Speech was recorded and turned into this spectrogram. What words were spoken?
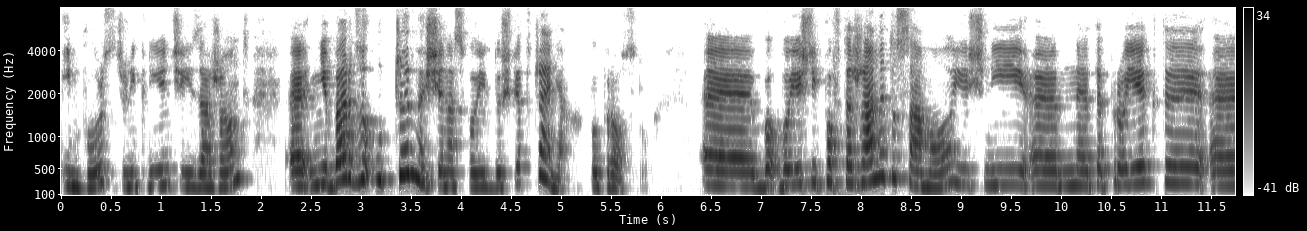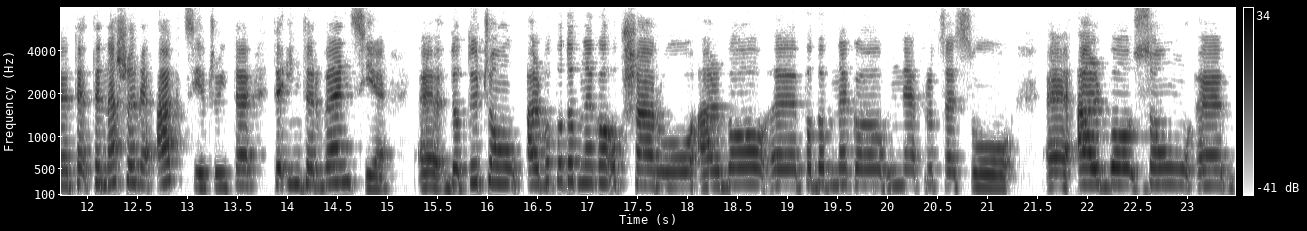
impuls, czyli klienci i zarząd, e, nie bardzo uczymy się na swoich doświadczeniach po prostu. E, bo, bo jeśli powtarzamy to samo, jeśli te projekty, e, te, te nasze reakcje, czyli te, te interwencje dotyczą albo podobnego obszaru, albo podobnego procesu, albo są e,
